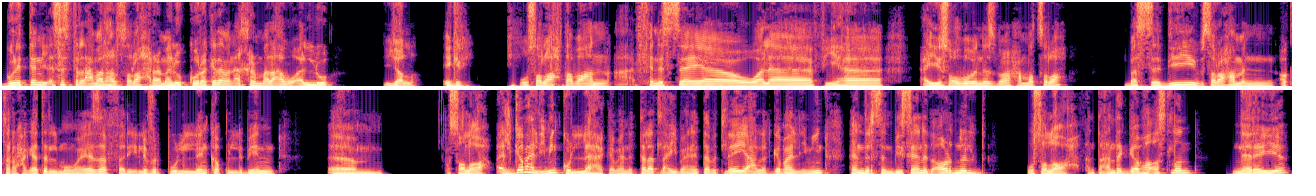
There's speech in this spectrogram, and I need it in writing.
الجون التاني ال assist اللي عملها لصلاح رمى له الكوره كده من آخر الملعب وقال له يلا اجري. وصلاح طبعا في نسايه ولا فيها أي صعوبة بالنسبة لمحمد صلاح. بس دي بصراحة من أكتر الحاجات المميزة في فريق ليفربول ال link up اللي بين صلاح. الجبهة اليمين كلها كمان الثلاث لعيبة. يعني أنت بتلاقي على الجبهة اليمين هندرسون بيساند أرنولد وصلاح. فأنت عندك جبهة أصلا نارية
